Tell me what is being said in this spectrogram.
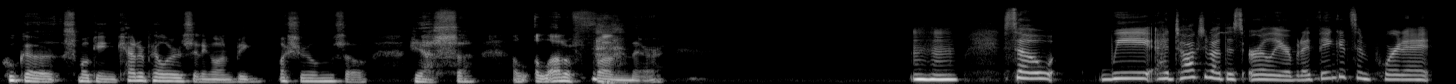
hookah smoking caterpillars sitting on big mushrooms. So, yes, uh, a, a, lot of fun there. hmm So, we had talked about this earlier, but I think it's important.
